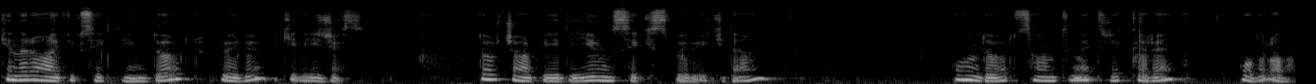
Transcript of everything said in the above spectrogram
kenara ait yüksekliğim 4 bölü 2 diyeceğiz. 4 çarpı 7 28 bölü 2'den 14 santimetre kare olur alan.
